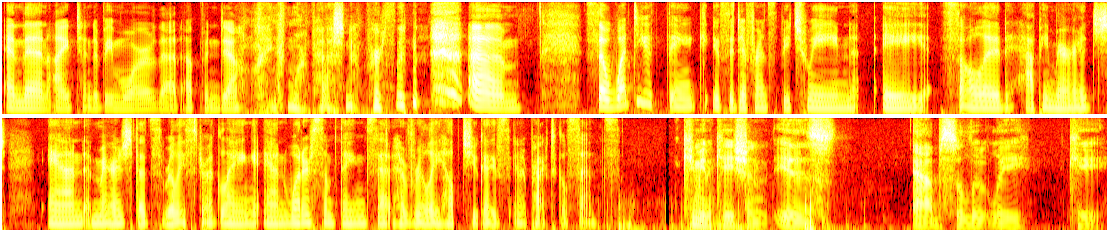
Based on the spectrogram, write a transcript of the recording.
And then I tend to be more of that up and down, like more passionate person. um, so, what do you think is the difference between a solid, happy marriage and a marriage that's really struggling? And what are some things that have really helped you guys in a practical sense? Communication is absolutely key.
